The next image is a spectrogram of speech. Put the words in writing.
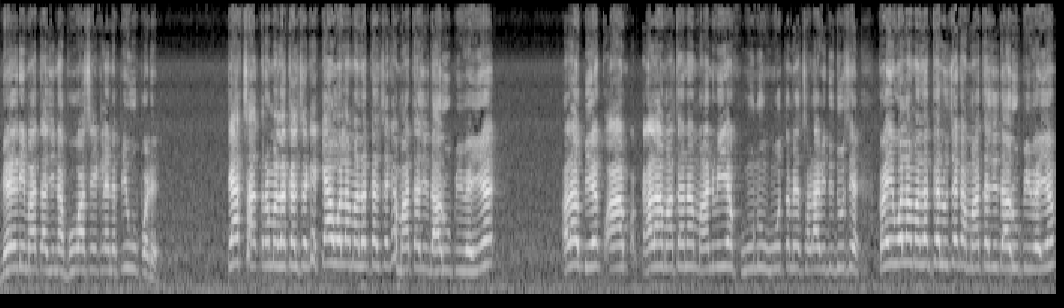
મેરડી માતાજીના ભુવા છે એટલે એને પીવું પડે. ત્યાં જ શાસ્ત્રમાં લખેલ છે કે ક્યાં ઓલામાં લખેલ છે કે માતાજી દારૂ પીવે એ અલા બે આ કાળા માતાના માનવીએ હુંનું હું તમે ચડાવી દીધું છે. કઈ ઓલામાં લખેલું છે કે માતાજી દારૂ પીવે એમ?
